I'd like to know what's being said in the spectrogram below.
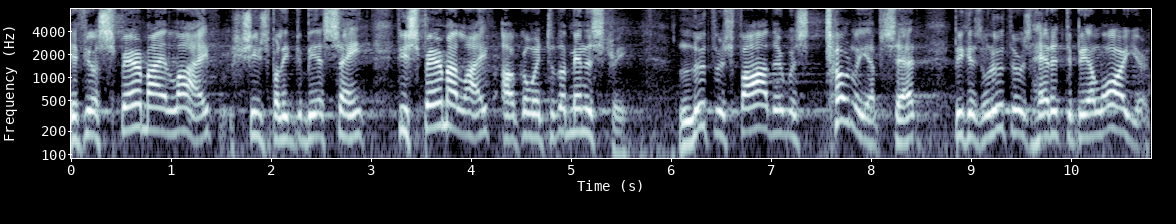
if you'll spare my life she's believed to be a saint if you spare my life i'll go into the ministry. Luther's father was totally upset because luther was headed to be a lawyer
